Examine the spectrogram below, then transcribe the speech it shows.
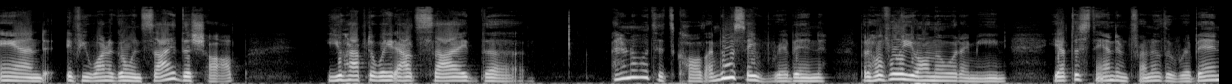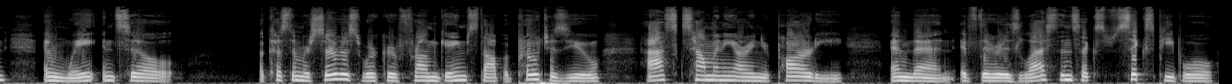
And if you want to go inside the shop, you have to wait outside the I don't know what it's called. I'm going to say ribbon, but hopefully you all know what I mean. You have to stand in front of the ribbon and wait until a customer service worker from GameStop approaches you, asks how many are in your party, and then if there is less than six, six people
